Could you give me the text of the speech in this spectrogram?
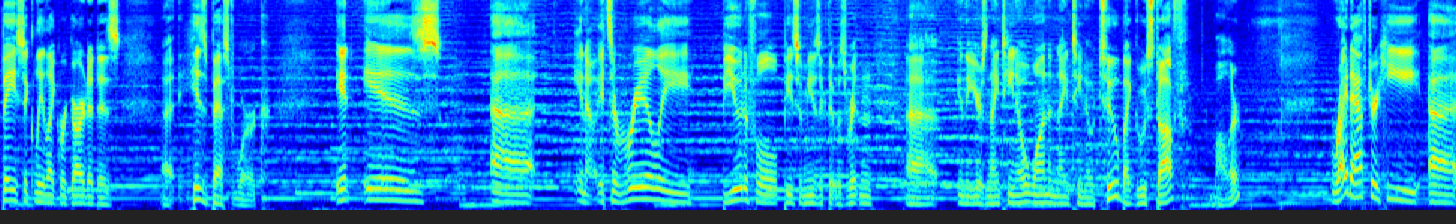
basically like regarded as uh, his best work. It is, uh, you know, it's a really beautiful piece of music that was written uh, in the years 1901 and 1902 by Gustav Mahler. Right after he uh,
